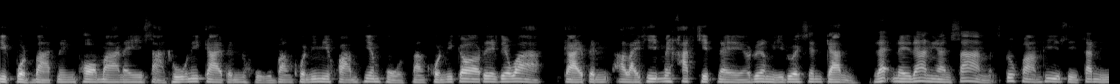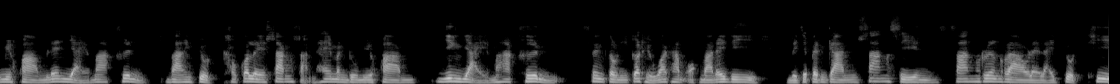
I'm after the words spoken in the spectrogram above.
อีกบทบาทหนึ่งพอมาในสาธุนี่กลายเป็นหูบางคนนี่มีความเหี้ยมโหด บางคนนี่ก็เรียกได้ว่ากลายเป็นอะไรที่ไม่คาดคิดในเรื่องนี้ด้วยเช่นกัน และในด้านงานสร้างด้วยความที่ซีซั่นนี้มีความเล่นใหญ่มากขึ้น บางจุดเขาก็เลยสร้างสรรค์ให้มันดูมีความยิ่งใหญ่มากขึ้น ซึ่งตรงนี้ก็ถือว่าทำออกมาได้ดี หรือจะเป็นการสร้างซีน สร้างเรื่องราวหลาย ๆ จุดที่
